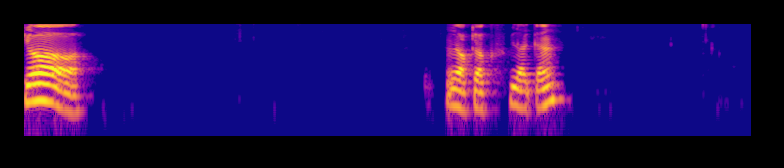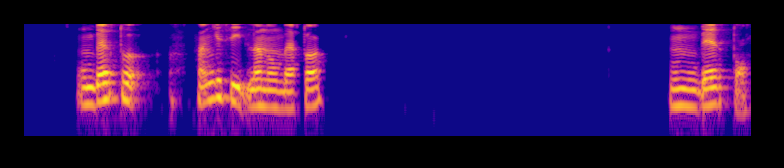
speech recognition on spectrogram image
Yo. Yok yok. Bir dakika. Umberto. Hangisiydi lan Umberto? Umberto.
